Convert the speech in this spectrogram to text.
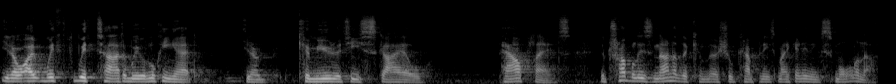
you know, I, with, with Tata, we were looking at, you know, community scale power plants. The trouble is, none of the commercial companies make anything small enough.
